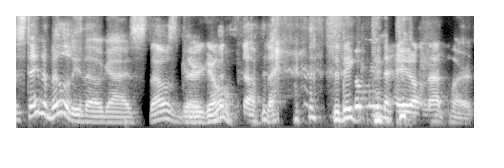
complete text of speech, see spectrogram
Sustainability, though, guys, that was good. There you go. Good stuff there. Did they Don't mean to hate on that part.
